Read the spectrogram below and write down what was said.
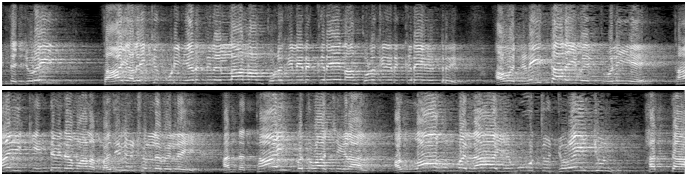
இந்த ஜுரை தாய் அழைக்கக்கூடிய நேரத்தில் எல்லாம் நான் தொழுகில் இருக்கிறேன் நான் தொழுகில் இருக்கிறேன் என்று அவர் நினைத்தாரை வழியே தாய்க்கு எந்த விதமான பதிலும் சொல்லவில்லை. அந்த தாய் பதுவாச்சுகிறாள் அல்லாஹும் லா யமூத்து ஜுரைஜுன் ஹத்தா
